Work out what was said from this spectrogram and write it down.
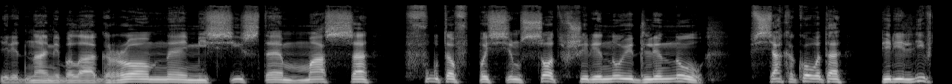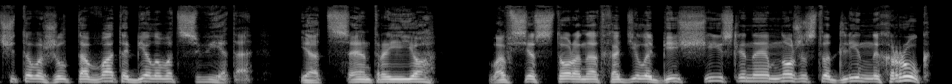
Перед нами была огромная мясистая масса футов по семьсот в ширину и длину, вся какого-то переливчатого желтовато-белого цвета, и от центра ее во все стороны отходило бесчисленное множество длинных рук,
